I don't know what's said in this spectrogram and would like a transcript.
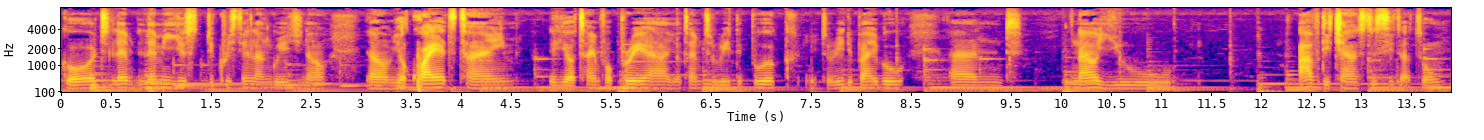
God. Let, let me use the Christian language now. Um, your quiet time, your time for prayer, your time to read the book, to read the Bible, and now you have the chance to sit at home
